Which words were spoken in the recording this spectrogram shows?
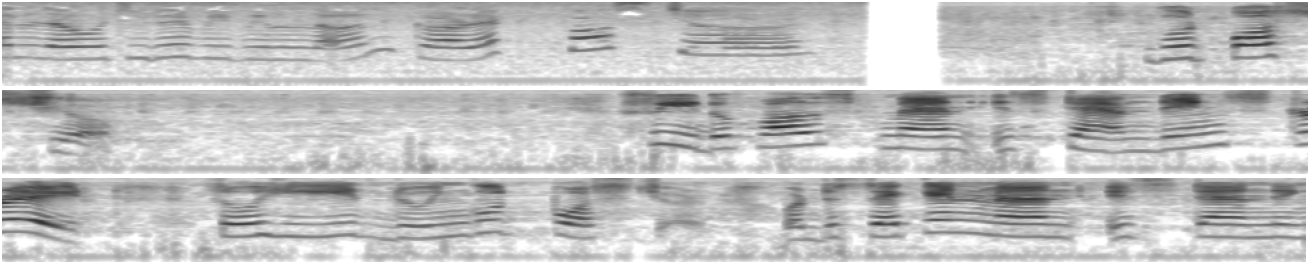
Hello, today we will learn correct posture. Good posture. See, the first man is standing straight, so he is doing good posture. But the second man is standing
